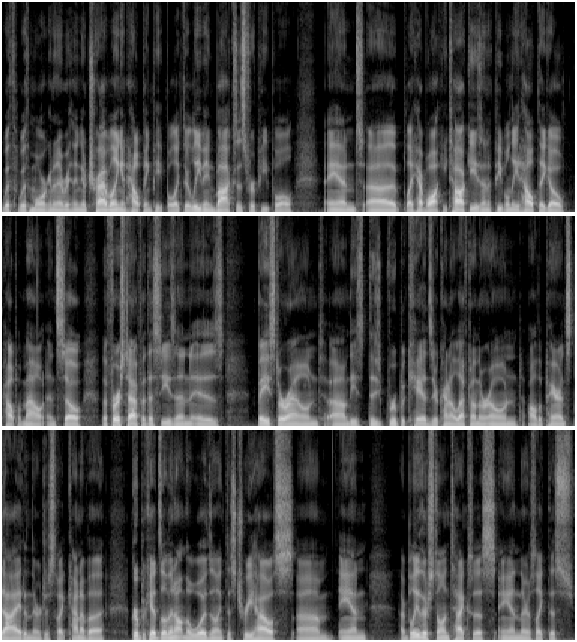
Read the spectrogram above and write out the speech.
with with Morgan and everything they're traveling and helping people like they're leaving boxes for people and uh, like have walkie talkies and if people need help they go help them out and so the first half of the season is based around um, these these group of kids who are kind of left on their own. All the parents died and they're just like kind of a group of kids living out in the woods in like this tree house um, and I believe they're still in Texas and there's like this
